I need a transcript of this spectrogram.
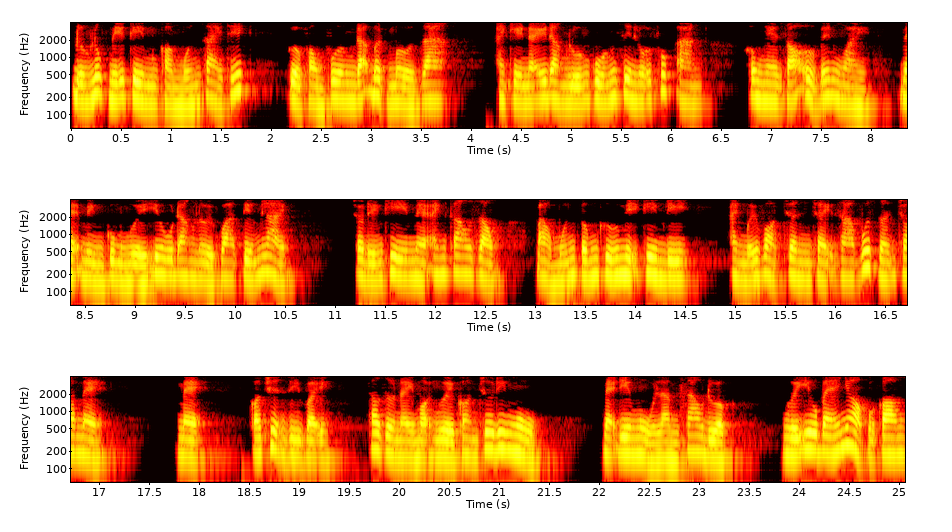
Đứng lúc Mỹ Kim còn muốn giải thích, cửa phòng Phương đã bật mở ra. Anh khi nãy đang luống cuống xin lỗi Phúc An, không nghe rõ ở bên ngoài mẹ mình cùng người yêu đang lời qua tiếng lại. Cho đến khi mẹ anh cao giọng bảo muốn tống cứ Mỹ Kim đi, anh mới vọt chân chạy ra vuốt dẫn cho mẹ. Mẹ, có chuyện gì vậy? Sao giờ này mọi người còn chưa đi ngủ? Mẹ đi ngủ làm sao được? Người yêu bé nhỏ của con,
